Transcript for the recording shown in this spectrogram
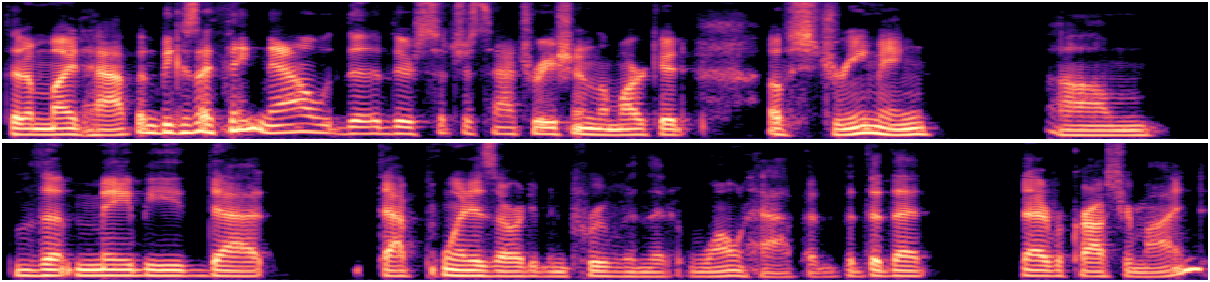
that it might happen? Because I think now the, there's such a saturation in the market of streaming um, that maybe that that point has already been proven that it won't happen. But did that, that ever cross your mind?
